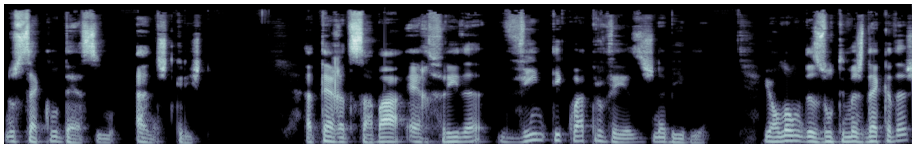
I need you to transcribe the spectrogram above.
no século X a.C. A terra de Sabá é referida 24 vezes na Bíblia, e ao longo das últimas décadas,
